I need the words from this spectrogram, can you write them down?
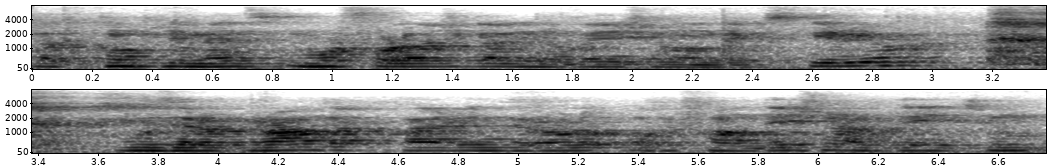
that complements morphological innovation on the exterior, with the ground acquiring the role of a foundational datum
